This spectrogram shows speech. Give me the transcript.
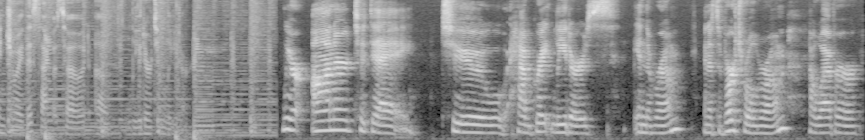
Enjoy this episode of Leader to Leader. We are honored today to have great leaders in the room and it's a virtual room. However,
